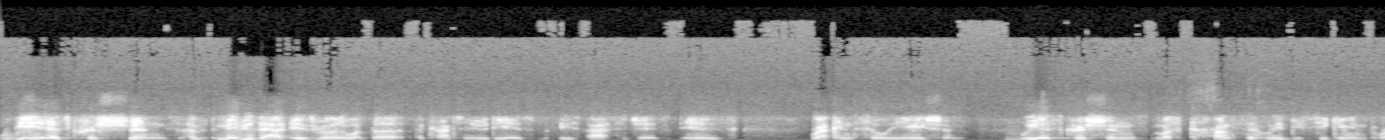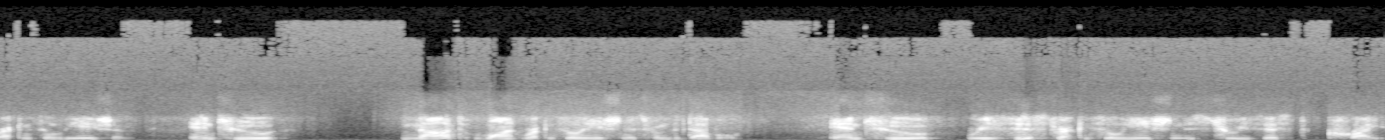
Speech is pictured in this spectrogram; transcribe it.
we as Christians, uh, maybe that is really what the, the continuity is with these passages is reconciliation. Mm. We as Christians must constantly be seeking reconciliation, and to not want reconciliation is from the devil, and to resist reconciliation is to resist Christ.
